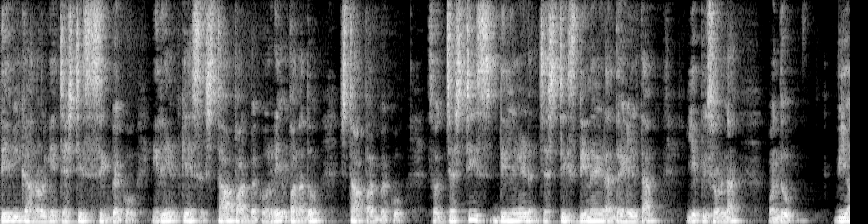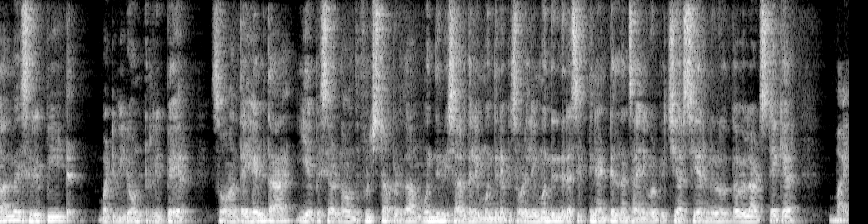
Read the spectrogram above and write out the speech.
ದೇವಿಕಾ ಅನ್ನೋಳಿಗೆ ಜಸ್ಟಿಸ್ ಸಿಗಬೇಕು. ಈ ರೇಪ್ ಕೇಸ್ ಸ್ಟಾಪ್ ಆಗಬೇಕು. ರೇಪ್ ಅನ್ನೋದು ಸ್ಟಾಪ್ ಆಗಬೇಕು. So justice delayed justice denied ಅಂತ ಹೇಳ್ತಾ ಈ ಎಪಿಸೋಡ್ನ ಒಂದು we always repeat but we don't repair so ಅಂತ ಹೇಳ್ತಾ, ಈ ಎಪಿಸೋಡ್ನ ಒಂದು ಫುಲ್ ಸ್ಟಾಪ್ ಇಡ್ತಾ, ಮುಂದಿನ ವಿಚಾರದಲ್ಲಿ, ಮುಂದಿನ ಎಪಿಸೋಡಲ್ಲಿ ಮುಂದಿನ ದಿನ ಸಿಗ್ತೀನಿ. ಅಂಟಿಲ್ ನನ್ನ signing out which your sincere Nirod love lots take care bye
